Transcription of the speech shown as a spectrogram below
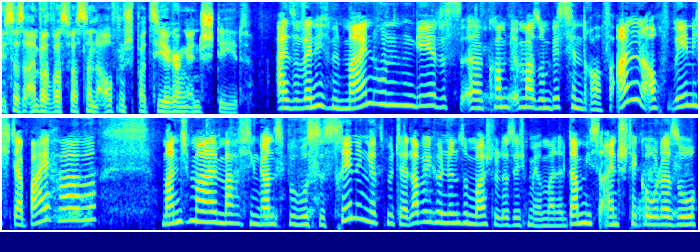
ist das einfach was, was dann auf dem Spaziergang entsteht? Also wenn ich mit meinen Hunden gehe, das äh, kommt immer so ein bisschen drauf an, auch wen ich dabei habe. Manchmal mache ich ein ganz bewusstes Training, jetzt mit der Labbyhündin zum Beispiel, dass ich mir meine Dummies einstecke oder so.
